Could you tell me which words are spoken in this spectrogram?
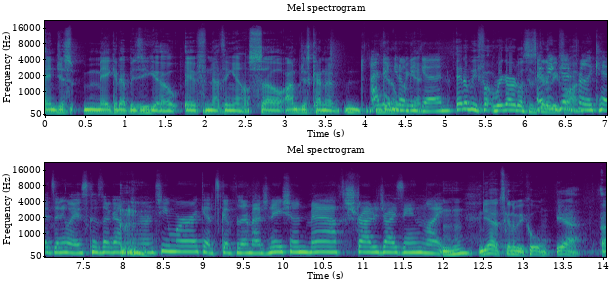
and just make it up as you go, if nothing else. So I'm just kind of. I think it'll be good. It'll be fun. Regardless, it's going to be, be, good fun. for the kids, anyways, because they're going to learn teamwork. It's good for their imagination, math, strategizing. Like, yeah, it's going to be cool. Yeah. Uh,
